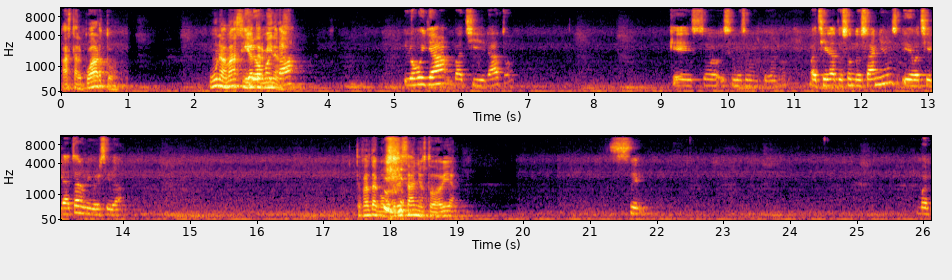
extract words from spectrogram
Hasta el cuarto. Una más y, Y ya luego terminas. ya, luego ya bachillerato, que eso, eso no sé cómo explicarlo. Bachillerato son dos años y de bachillerato a la universidad. Te faltan como tres años todavía. Sí. Bueno,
